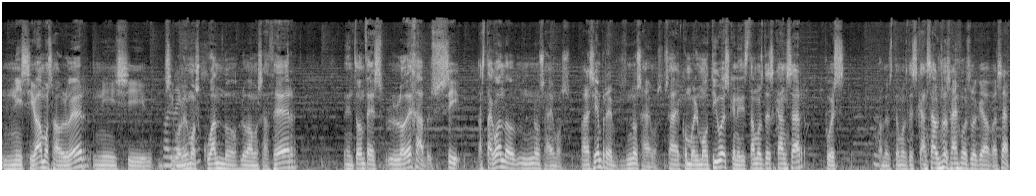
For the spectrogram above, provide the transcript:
ni si vamos a volver, ni si, si volvemos, cuándo lo vamos a hacer. Entonces, ¿lo deja? Pues sí. ¿Hasta cuándo? No sabemos. ¿Para siempre? Pues no sabemos. O sea, como el motivo es que necesitamos descansar, pues cuando estemos descansados no sabemos lo que va a pasar.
